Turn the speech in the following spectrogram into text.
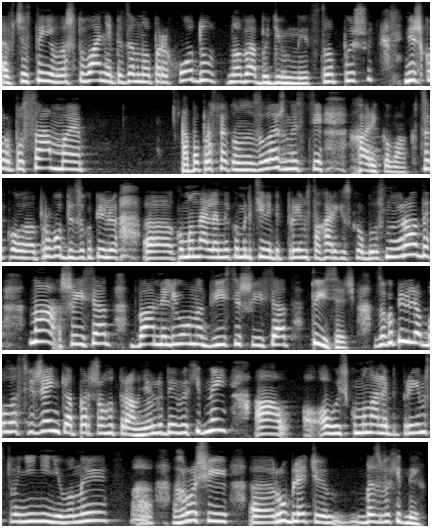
е, в частині влаштування підземного переходу, нове будівництво пишуть між корпусами. Або проспекту Незалежності Харкова. Це е, проводить закупівлю е, комунальне некомерційне підприємство Харківської обласної ради на 62 мільйони 260 тисяч. Закупівля була свіженька 1 травня. У людей вихідний, а ось комунальне підприємство ні, ні, ні. Вони е, гроші рублять без вихідних.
